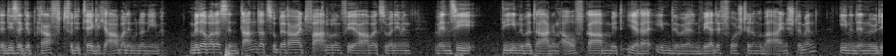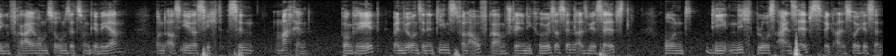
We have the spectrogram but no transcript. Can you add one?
denn dieser gibt Kraft für die tägliche Arbeit im Unternehmen. Mitarbeiter sind dann dazu bereit, Verantwortung für ihre Arbeit zu übernehmen, wenn sie die ihnen übertragenen Aufgaben mit ihrer individuellen Wertevorstellung übereinstimmen, ihnen den nötigen Freiraum zur Umsetzung gewähren und aus ihrer Sicht Sinn machen. Konkret, wenn wir uns in den Dienst von Aufgaben stellen, die größer sind als wir selbst und die nicht bloß ein Selbstzweck als solches sind.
